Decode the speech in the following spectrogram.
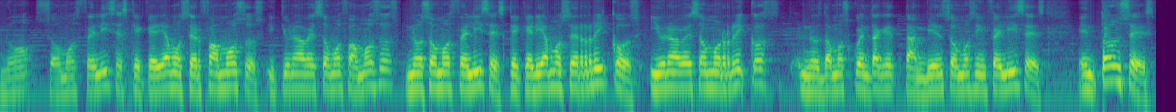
no somos felices, que queríamos ser famosos y que una vez somos famosos no somos felices, que queríamos ser ricos y una vez somos ricos nos damos cuenta que también somos infelices. Entonces,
